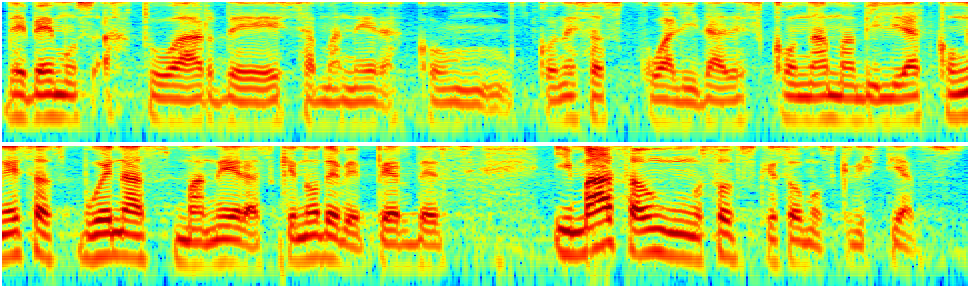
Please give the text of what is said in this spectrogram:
debemos actuar de esa manera, con, con, esas cualidades, con amabilidad, con esas buenas maneras que no debe perderse. Y más aún nosotros que somos cristianos.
